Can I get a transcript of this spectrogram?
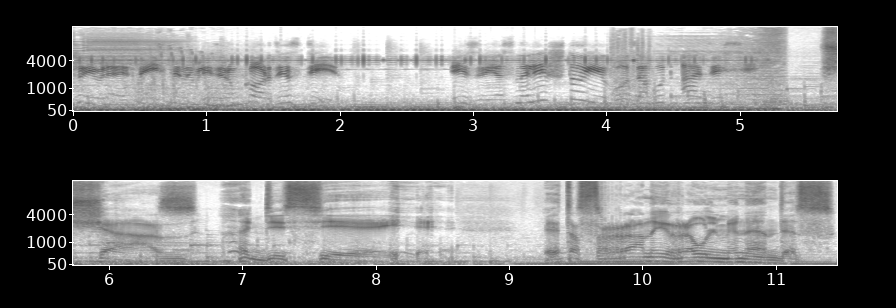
же является истинным лидером Кордис Ди? Известно ли, что его зовут Одиссей? Сейчас, Одиссей. Это сраный Рауль Менендес.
